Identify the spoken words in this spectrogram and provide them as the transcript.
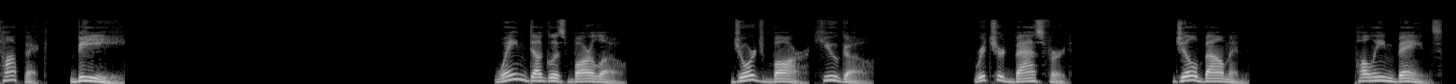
Topic B. Wayne Douglas Barlow George Barr Hugo Richard Basford Jill Bauman Pauline Baynes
